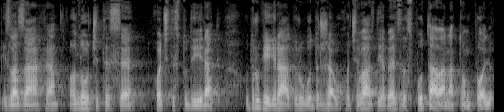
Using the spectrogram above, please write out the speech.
izlazaka, odlučite se, hoćete studirati u drugi grad, drugu državu, hoće vas dijabetes da sputava na tom polju,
